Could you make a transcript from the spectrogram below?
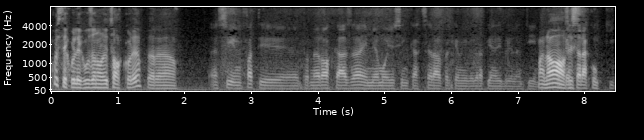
Queste quelle che usano le zoccole per... eh, Eh sì, infatti eh, tornerò a casa e mia moglie si incazzerà perché mi vedrà piena di brillantini. Ma no, se- penserà con chi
